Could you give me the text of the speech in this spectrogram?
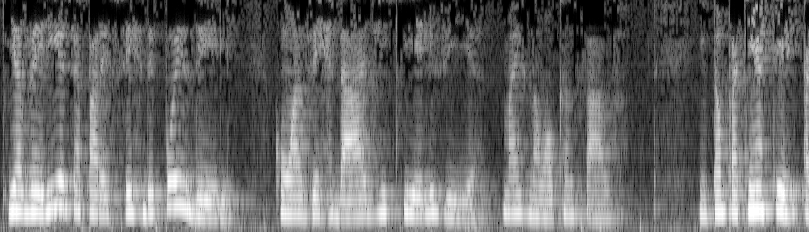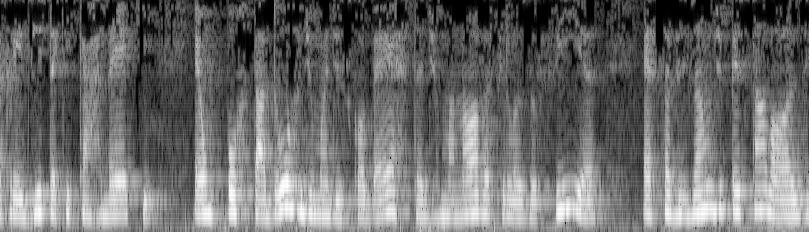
que haveria de aparecer depois dele, com a verdade que ele via, mas não alcançava. Então, para quem acredita que Kardec é um portador de uma descoberta, de uma nova filosofia, essa visão de Pestalozzi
